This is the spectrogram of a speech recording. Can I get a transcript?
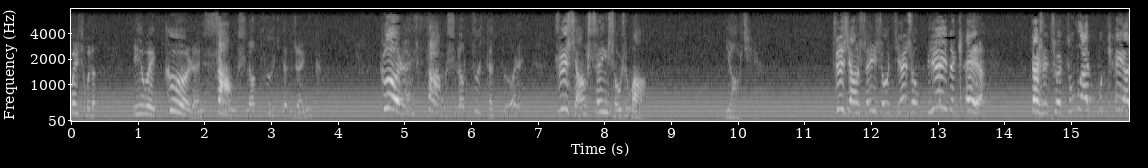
为什么呢？因为个人丧失了自己的人格，个人丧失了自己的责任，只想伸手什么要钱，只想伸手接受别人的 care，但是却从来不 care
